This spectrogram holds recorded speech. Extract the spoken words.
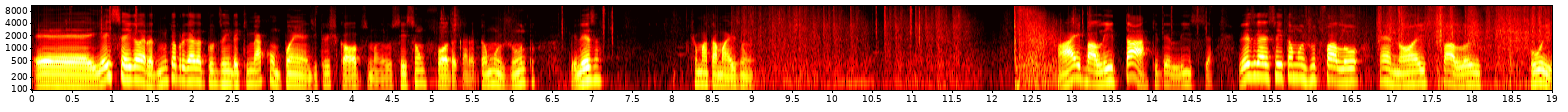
É, e é isso aí, galera. Muito obrigado a todos ainda que me acompanham de Critical Ops, mano. Vocês são foda, cara. Tamo junto. Beleza? Deixa eu matar mais um. Ai, balita, que delícia. Beleza, galera? Isso aí, tamo junto, falou. É nóis, falou e fui.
